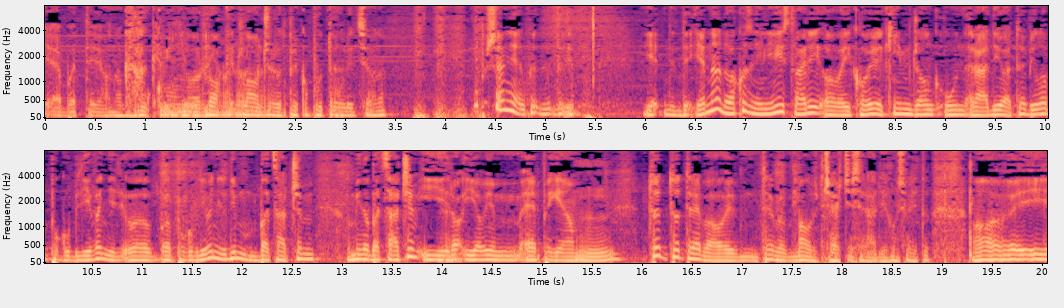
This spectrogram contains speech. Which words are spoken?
jebote, ono, Kakvi ljudi, rocket ono, launcher od preko puta ulice, ono. Pošanje, je- jedna od ovako zanimljivih stvari ovaj, koju je Kim Jong-un radio, a to je bilo pogubljivanje, pogubljivanje ljudi bacačem, minobacačem i, ro- i ovim RPG-om. Mhm. To, to treba, ovaj, treba malo češće se radi u svetu. Ovaj,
